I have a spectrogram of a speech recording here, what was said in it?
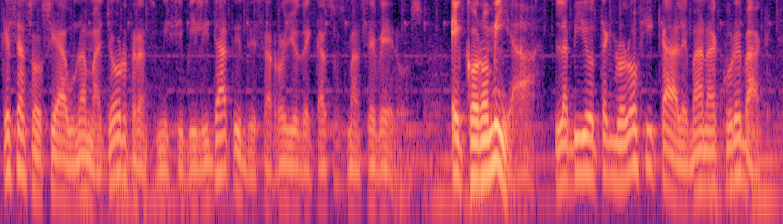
que se asocia a una mayor transmisibilidad y desarrollo de casos más severos. Economía. La biotecnológica alemana CureVac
